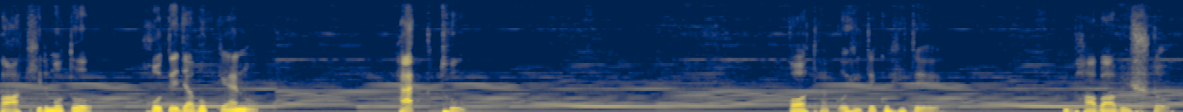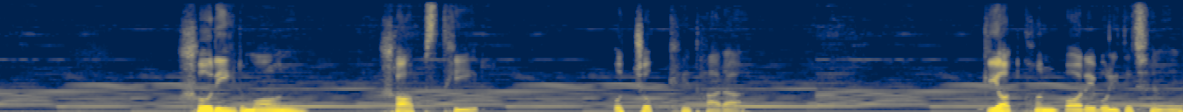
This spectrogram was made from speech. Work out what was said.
পাখির মতো হতে যাব কেন? হ্যাক থু কথা কহিতে কহিতে ভাবাবিষ্ট। শরীর, মন সব স্থির ও চক্ষে ধারা। কিয়ৎক্ষণ পরে বলিতেছেন,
